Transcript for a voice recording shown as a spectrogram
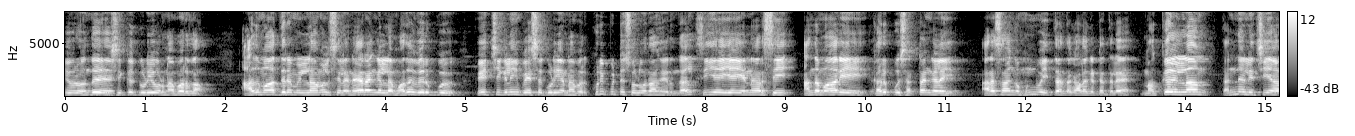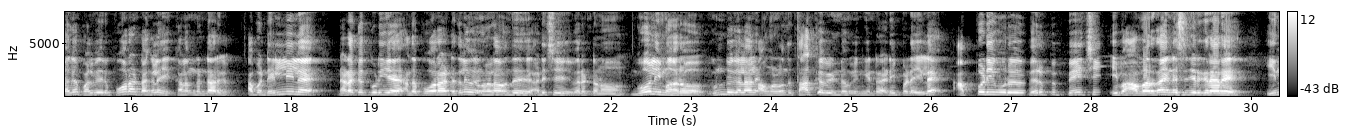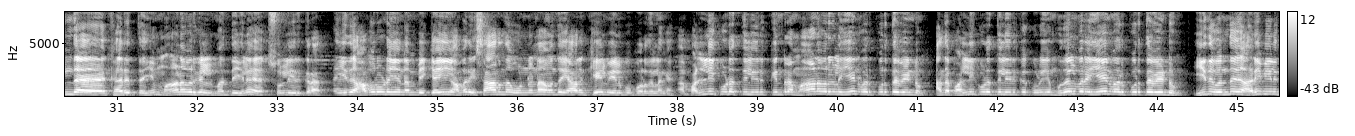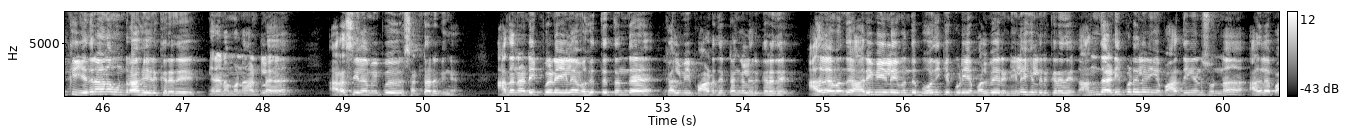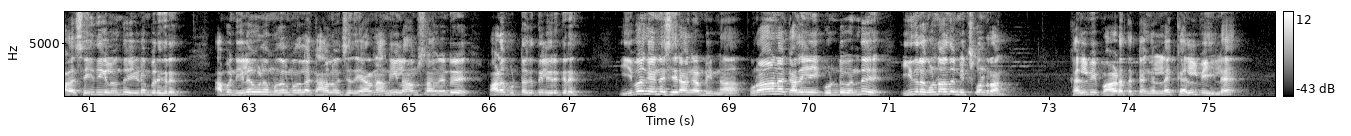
இவர் வந்து சிக்கக்கூடிய ஒரு நபர் தான் அது மாத்திரம் இல்லாமல் சில நேரங்களில் மத வெறுப்பு பேச்சுகளையும் பேசக்கூடிய நபர். குறிப்பிட்டு சொல்வதாக இருந்தால் சிஏஏ என்ஆர்சி அந்த மாதிரி கருப்பு சட்டங்களை அரசாங்கம் முன்வைத்த அந்த காலகட்டத்தில் மக்கள் எல்லாம் தன்னெழுச்சியாக பல்வேறு போராட்டங்களை களம் கண்டார்கள். அப்போ டெல்லியில் நடக்கக்கூடிய அந்த போராட்டத்தில் இவங்களெல்லாம் வந்து அடித்து விரட்டணும். கோலி மாறோ குண்டுகளால் அவங்கள வந்து தாக்க வேண்டும் என்கின்ற அடிப்படையில் அப்படி ஒரு வெறுப்பு பேச்சு இப்போ அவர் தான் என்ன செஞ்சிருக்கிறாரு? இந்த கருத்தையும் மாணவர்கள் மத்தியில் சொல்லியிருக்கிறார். இது அவருடைய நம்பிக்கை அவரை சார்ந்த ஒன்றுனா வந்து யாரும் கேள்வி எழுப்ப போகிறது இல்லைங்க. பள்ளிக்கூடத்தில் இருக்கின்ற மாணவர்களை ஏன் வற்புறுத்த வேண்டும்? அந்த பள்ளிக்கூடத்தில் இருக்கக்கூடிய முதல்வரை ஏன் வற்புறுத்த வேண்டும்? இது வந்து அறிவியலுக்கு எதிரான ஒன்றாக இருக்கிறது. ஏன்னா நம்ம நாட்டில் அரசியலமைப்பு சட்டம் இருக்குங்க. அதன் அடிப்படையில் வகுத்து தந்த கல்வி பாடத்திட்டங்கள் இருக்கிறது. அதில் வந்து அறிவியலை வந்து போதிக்கக்கூடிய பல்வேறு நிலைகள் இருக்கிறது. அந்த அடிப்படையில் நீங்கள் பார்த்தீங்கன்னு சொன்னால் அதில் பல செய்திகள் வந்து இடம்பெறுகிறது. அப்போ நிலவில் முதல் முதல்ல கால் வச்சது யாருன்னா நீல் ஆம்ஸ்டாங் என்று பாடப்புத்தகத்தில் இருக்கிறது. இவங்க என்ன செய்கிறாங்க அப்படின்னா புராண கதையை கொண்டு வந்து இதில் கொண்டு வந்து மிக்ஸ் பண்ணுறாங்க கல்வி பாடத்திட்டங்களில் கல்வியில்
